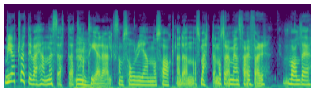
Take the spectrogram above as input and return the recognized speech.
Men jag tror att det var hennes sätt att Mm. hantera liksom, sorgen och saknaden och smärtan och sådär, medan farfar valde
